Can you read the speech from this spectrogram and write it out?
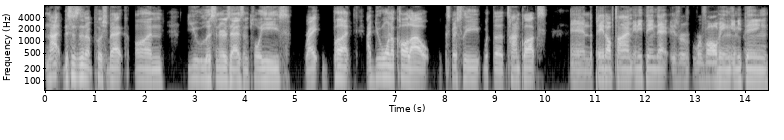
not, this isn't a pushback on you listeners as employees, right? But I do want to call out, especially with the time clocks and the paid off time, anything that is re- revolving, anything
